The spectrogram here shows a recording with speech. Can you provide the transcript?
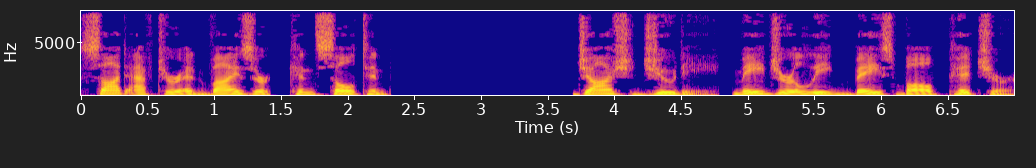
sought-after advisor, consultant Josh Judy, Major League Baseball pitcher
